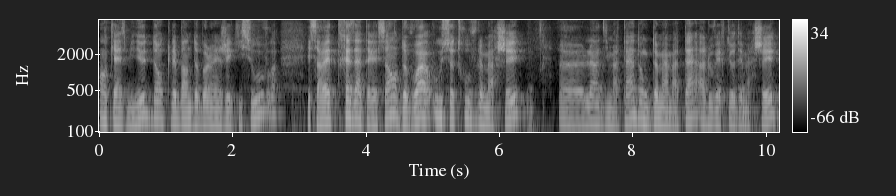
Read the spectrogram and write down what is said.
en 15 minutes donc les bandes de Bollinger qui s'ouvrent. Et ça va être très intéressant de voir où se trouve le marché euh, lundi matin donc demain matin à l'ouverture des marchés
